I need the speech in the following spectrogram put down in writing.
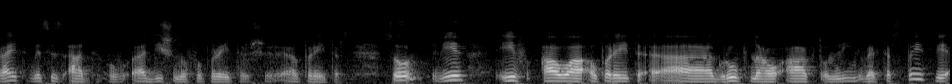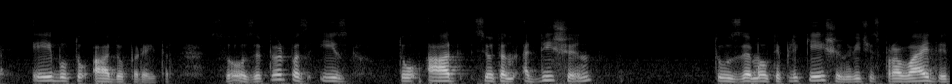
right? This is add addition of operators. Uh, operators. So we, if our operator uh, group now act on linear vector space, we are able to add operators. So the purpose is to add certain addition to the multiplication which is provided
